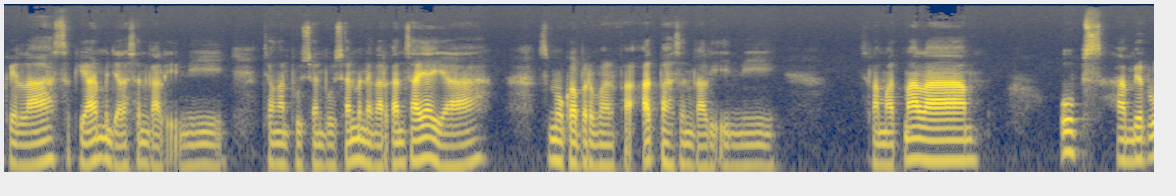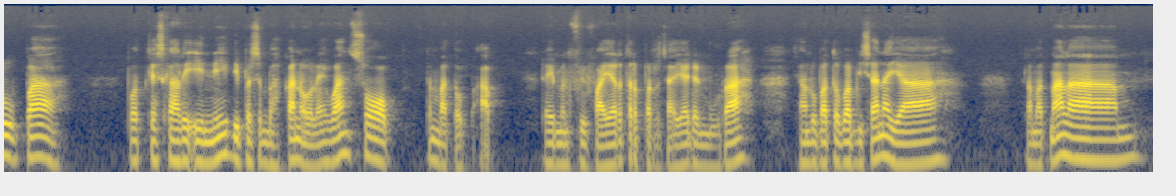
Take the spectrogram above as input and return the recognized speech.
Oke lah, sekian penjelasan kali ini. Jangan bosan-bosan mendengarkan saya ya. Semoga bermanfaat bahasan kali ini. Selamat malam. Ups, hampir lupa. Podcast kali ini dipersembahkan oleh One Shop, tempat top up. Diamond Free Fire terpercaya dan murah. Jangan lupa top up di sana ya. Selamat malam.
